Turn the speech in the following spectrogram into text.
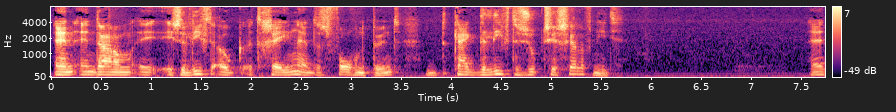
En, en daarom is de liefde ook hetgeen, en dat is het volgende punt. Kijk, de liefde zoekt zichzelf niet. de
